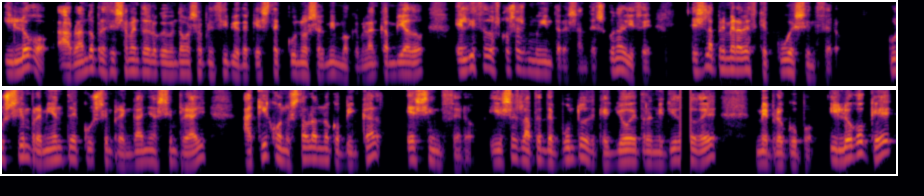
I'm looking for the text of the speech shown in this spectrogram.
Y luego, hablando precisamente de lo que comentamos al principio, de que este Q no es el mismo, que me lo han cambiado, él dice dos cosas muy interesantes. Una dice, es la primera vez que Q es sincero. Q siempre miente, Q siempre engaña, siempre hay. Aquí, cuando está hablando con Picard, es sincero. Y ese es la de punto de que yo he transmitido de me preocupo. Y luego que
